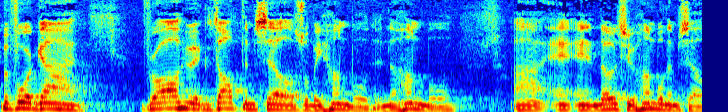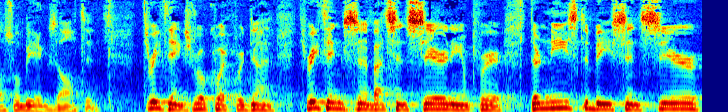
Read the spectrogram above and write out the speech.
before God. For all who exalt themselves will be humbled, and the humble, uh, and, and those who humble themselves will be exalted. Three things, real quick, we're done. Three things about sincerity and prayer. There needs to be sincere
